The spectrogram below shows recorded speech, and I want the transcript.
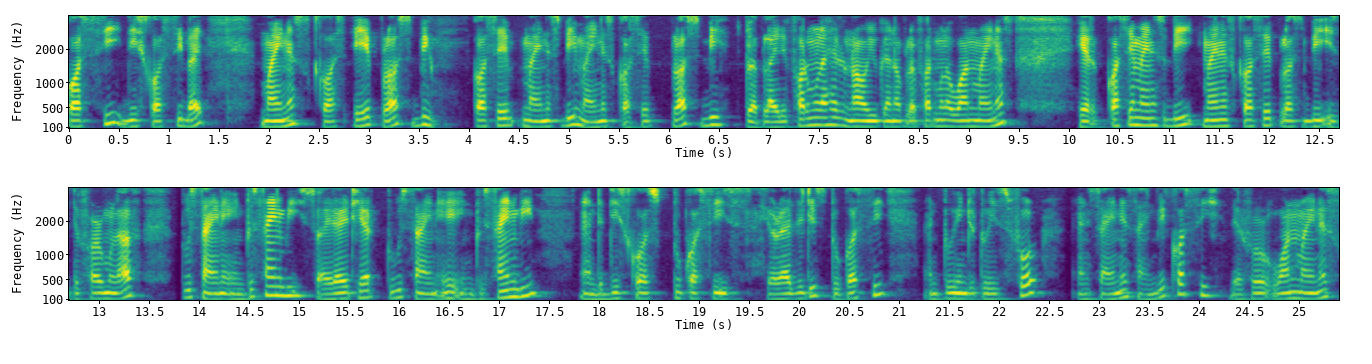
cos c this cos c by minus cos a plus b. Cos a minus b minus cos a plus b. To apply the formula here now you can apply formula 1 minus. Here cos a minus b minus cos a plus b is the formula of 2 sine a into sine b. So i write here 2 sine a into sine b and this cos 2 cos c is here as it is 2 cos c and 2 into 2 is 4 and sine a sine b cos c. Therefore 1 minus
